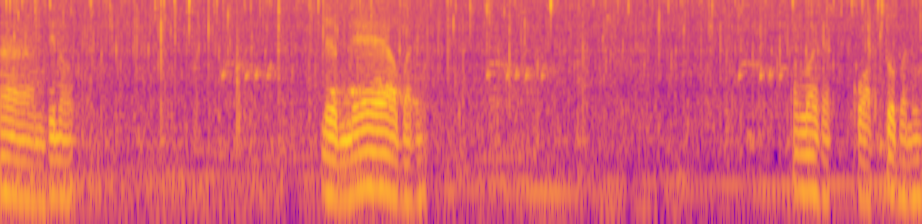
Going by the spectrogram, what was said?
นานพี่น้องเริ่มแล้วบัดนี้ต้องน้อยกับกรอบตัวบัดนี้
